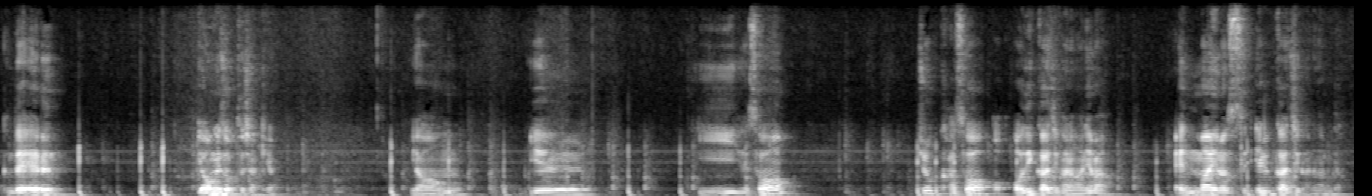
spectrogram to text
근데 L은 0에서부터 시작해요. 0, 1, 2 해서 쭉 가서 어- 어디까지 가능하냐면 n-1까지 가능합니다.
